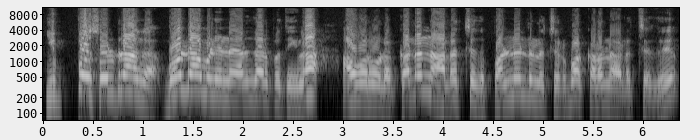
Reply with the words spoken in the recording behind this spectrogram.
இப்போ சொல்றாங்க. போண்டாமணியில் இறந்தார் பார்த்தீங்களா அவரோட கடன் அடைச்சது பன்னெண்டு லட்சம் ரூபாய் கடன் அடைச்சது.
